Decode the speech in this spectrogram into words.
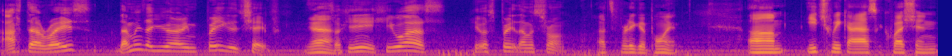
after a race, that means that you are in pretty good shape. Yeah. So he he was he was pretty damn strong. That's a pretty good point. Um, each week I ask a question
